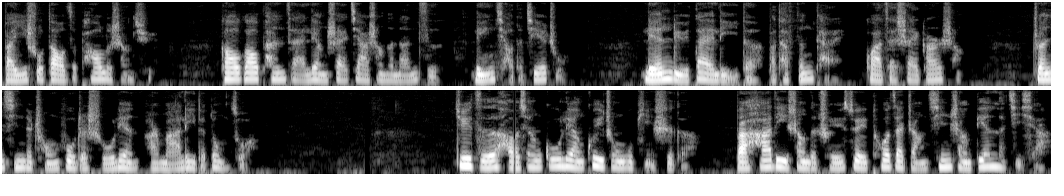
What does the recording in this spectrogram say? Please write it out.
把一束稻子抛了上去。高高攀在晾晒架上的男子灵巧地接住，连缕带理地把它分开，挂在晒杆上，专心地重复着熟练而麻利的动作。驹子好像估量贵重物品似的，把哈地上的垂穗托在掌心上掂了几下。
